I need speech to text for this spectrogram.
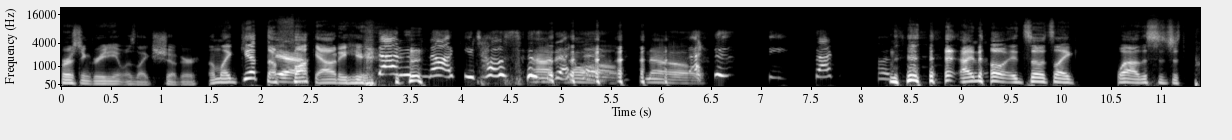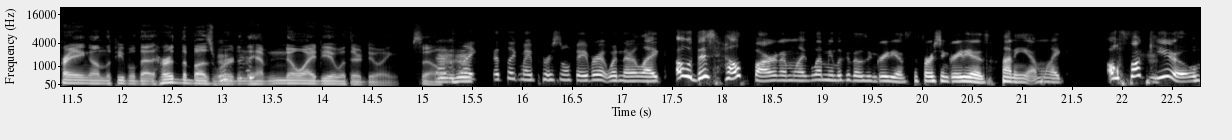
First ingredient was like sugar. I'm like, "Get the Yeah. fuck out of here!" That is not ketosis. Not at all. No. That is the exact. I know. And so it's like, wow, this is just preying on the people that heard the buzzword and they have no idea what they're doing. So That's Mhm. like that's like my personal favorite when they're like, "Oh, this health bar," and I'm like, "Let me look at those ingredients." The first ingredient is honey. I'm like, "Oh, fuck you!"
